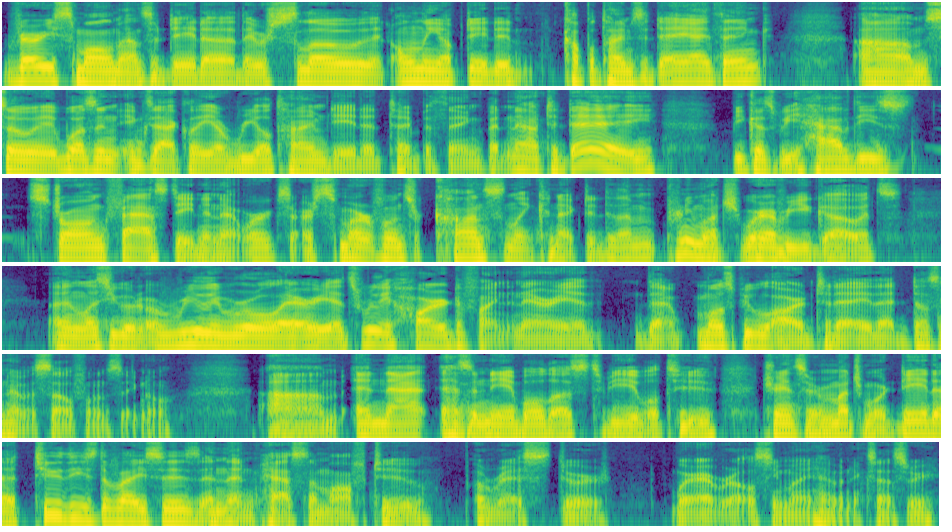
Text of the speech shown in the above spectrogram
very small amounts of data. They were slow. It only updated a couple times a day, I think. Um, so it wasn't exactly a real time data type of thing. But now today, because we have these strong, fast data networks, our smartphones are constantly connected to them pretty much wherever you go. It's unless you go to a really rural area, it's really hard to find an area that most people are today that doesn't have a cell phone signal. Um, and that has enabled us to be able to transfer much more data to these devices and then pass them off to a wrist or wherever else you might have an accessory.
